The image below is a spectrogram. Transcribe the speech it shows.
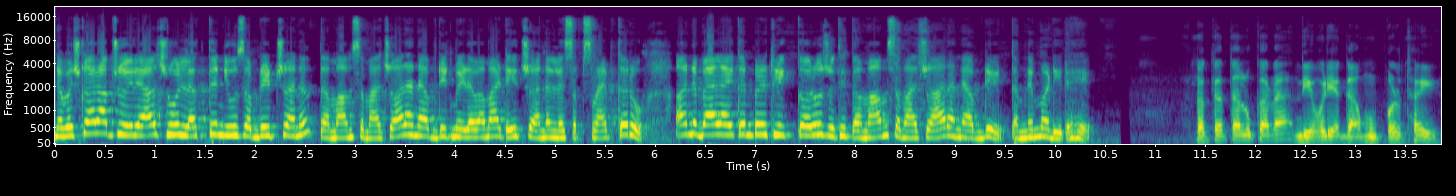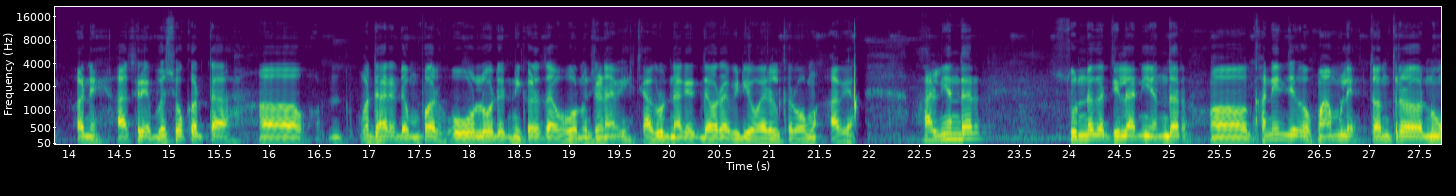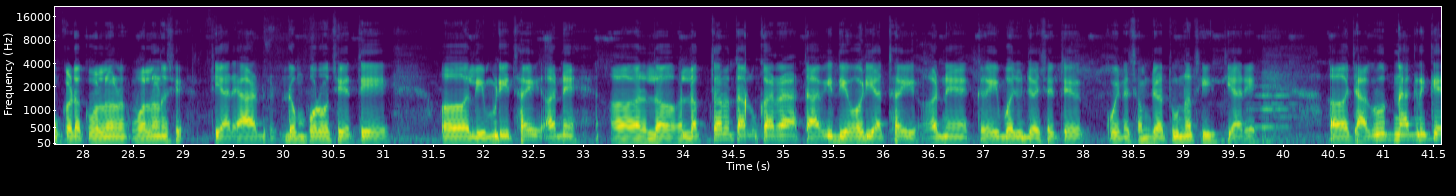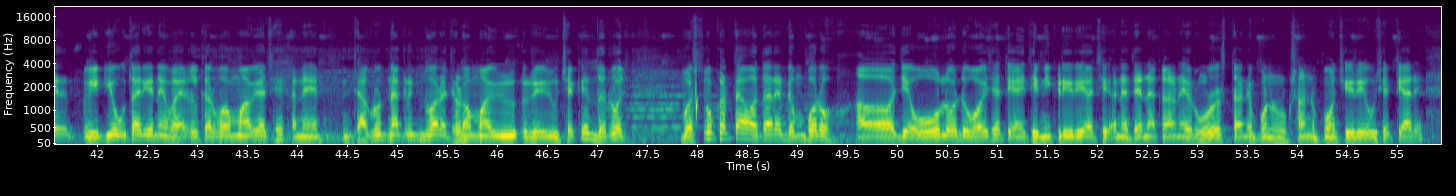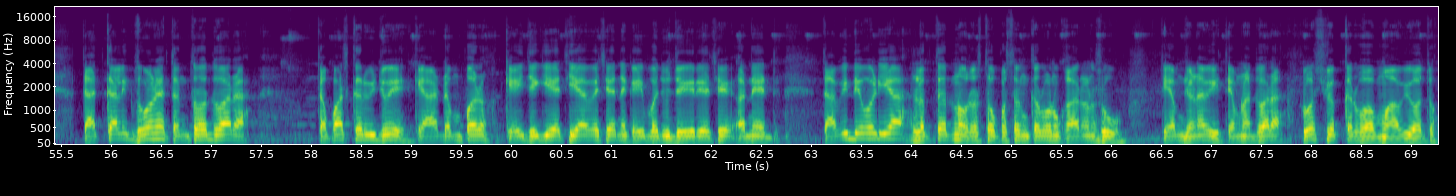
નમસ્કાર, આપ જોઈ રહ્યા છો લખત ન્યૂઝ અપડેટ ચેનલ. તમામ સમાચાર અને અપડેટ મેળવવા માટે ચેનલને સબસ્ક્રાઇબ કરો અને બેલ આઇકન પર ક્લિક કરો જેથી તમામ સમાચાર અને અપડેટ તમને મળી રહે. લખતર તાલુકાના દેવળિયા ગામ ઉપર થઈ અને આશરે બસો કરતાં વધારે ડમ્પર ઓવરલોડ નીકળતા હોવાનું જણાવી જાગૃત નાગરિક દ્વારા વીડિયો વાયરલ કરવામાં આવ્યા. હાલની અંદર સુરનગર જિલ્લાની અંદર ખનિજ મામલે તંત્રનું કડક વલણ વલણ છે. ત્યારે આ ડમ્પરો છે તે લીમડી થઈ અને લખતર તાલુકાના તાવી દેવળિયા થઈ અને કઈ બાજુ જશે તે કોઈને સમજાતું નથી. ત્યારે જાગૃત નાગરિકે વીડિયો ઉતારી અને વાયરલ કરવામાં આવ્યા છે અને જાગૃત નાગરિક દ્વારા જણાવવામાં આવી રહ્યું છે કે દરરોજ બસો કરતાં વધારે ડમ્પરો જે ઓવરલોડ હોય છે ત્યાંથી નીકળી રહ્યા છે અને તેના કારણે રોડ રસ્તાને પણ નુકસાન પહોંચી રહ્યું છે ત્યારે તાત્કાલિક ધોરણે તંત્ર દ્વારા તપાસ કરવી જોઈએ કે આ ડમ્પર કઈ જગ્યાએથી આવે છે અને કઈ બાજુ જઈ રહે છે અને તાવી દેવળિયા લખતરનો રસ્તો પસંદ કરવાનું કારણ શું તેમ જણાવી તેમના દ્વારા રોષ વ્યક્ત કરવામાં આવ્યો હતો.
